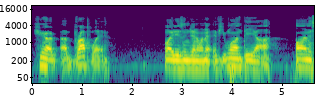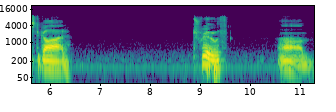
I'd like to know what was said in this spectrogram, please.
here abruptly. Ladies and gentlemen, if you want the uh, honest to God truth, um,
